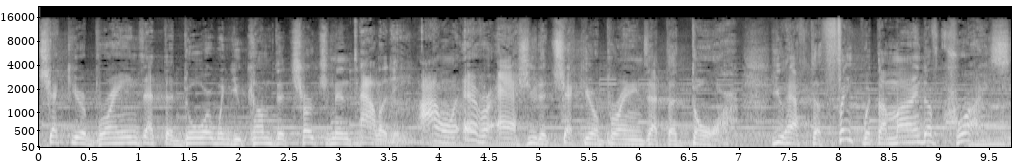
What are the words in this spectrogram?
check your brains at the door when you come to church mentality. I don't ever ask you to check your brains at the door. You have to think with the mind of Christ.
